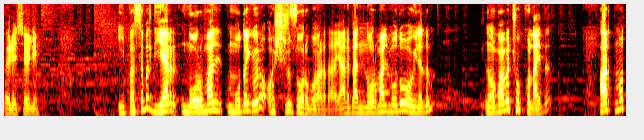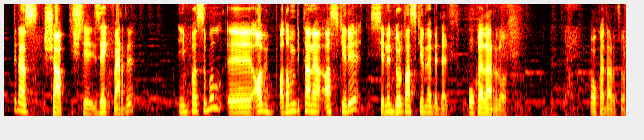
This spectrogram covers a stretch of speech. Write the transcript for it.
Öyle söyleyeyim. Impossible diğer normal moda göre aşırı zor bu arada. Yani ben normal modu oynadım. Normal mod çok kolaydı. Hard mod biraz yaptı işte zevk verdi. Impossible e, abi adamın bir tane askeri senin 4 askerine bedel. O kadar zor. O kadar zor.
